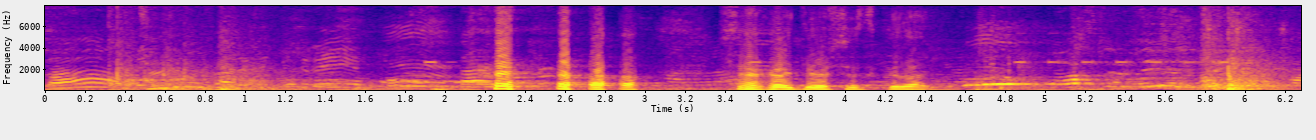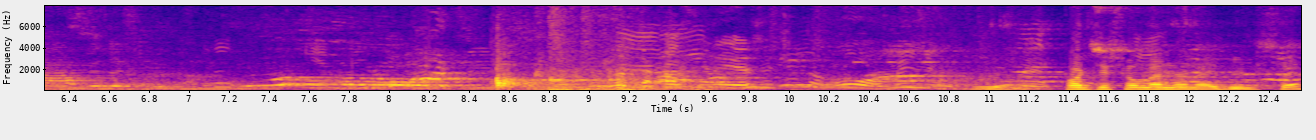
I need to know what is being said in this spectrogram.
Так, ну, зараз відкриємо. Що хотів щось сказати? Ось така книжечка. О, меню. Є. Поки у мене найбільше.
